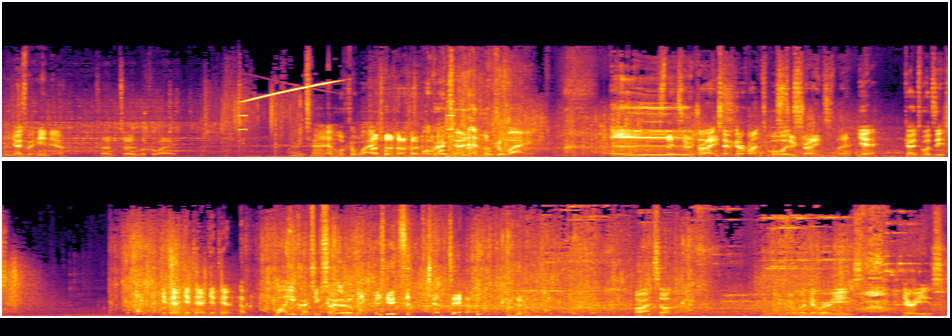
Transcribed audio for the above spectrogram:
Well, he knows we're here now. Turn, turn, look away. Why don't turn and look away? I don't know. Why would I turn and look away? there two drains? so we've got to run towards. There's two drains, isn't there? Yeah, go towards this. Get down, get down, get down. No, why are you crouching so early? you said get down. Alright, so. Gotta work out where he is. There he is. He's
